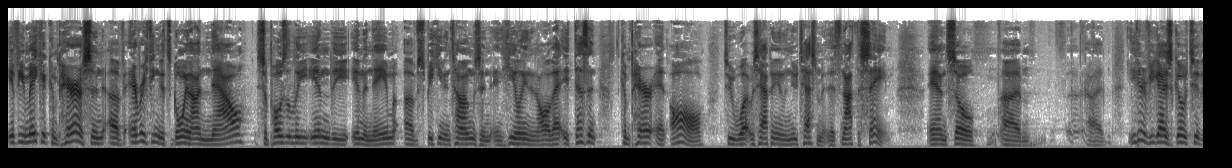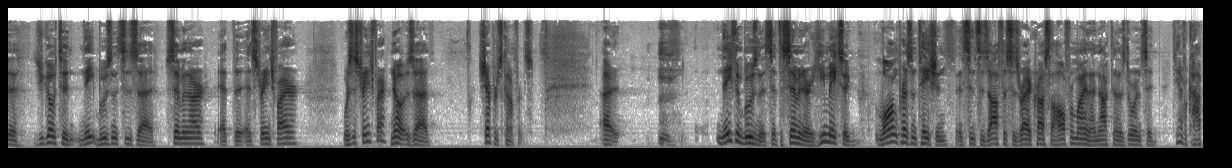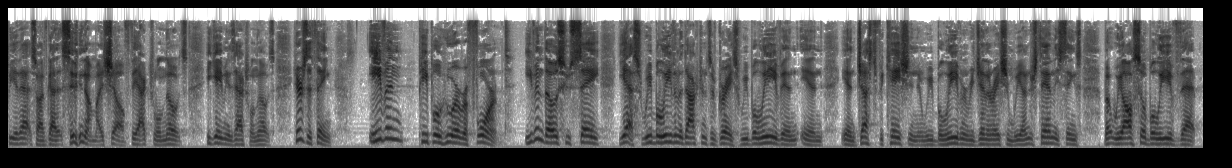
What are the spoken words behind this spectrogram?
if you make a comparison of everything that's going on now, supposedly in the in the name of speaking in tongues and, and healing and all that, it doesn't compare at all to what was happening in the New Testament. It's not the same. And so, um, uh, either of you guys go to the? Did you go to Nate Busenitz's uh, seminar at the at Strange Fire? Was it Strange Fire? No, it was uh, Shepherd's Conference. Nathan Busenitz at the seminary, he makes a long presentation, and since his office is right across the hall from mine, I knocked on his door and said, Do you have a copy of that? So I've got it sitting on my shelf, the actual notes. He gave me his actual notes. Here's the thing even people who are reformed, even those who say, yes, we believe in the doctrines of grace, we believe in, in, in justification, and we believe in regeneration, we understand these things, but we also believe that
